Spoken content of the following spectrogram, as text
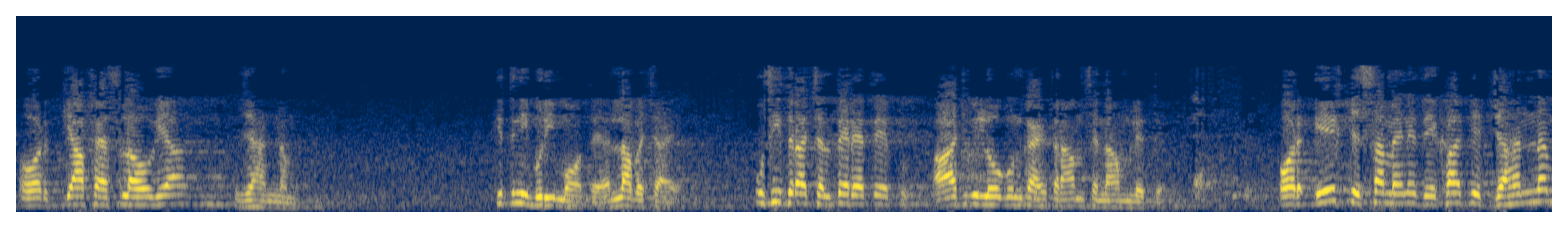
اور کیا فیصلہ ہو گیا؟ جہنم۔ کتنی بری موت ہے، اللہ بچائے۔ اسی طرح چلتے رہتے تو آج بھی لوگ ان کا احترام سے نام لیتے۔ اور ایک قصہ میں نے دیکھا کہ جہنم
